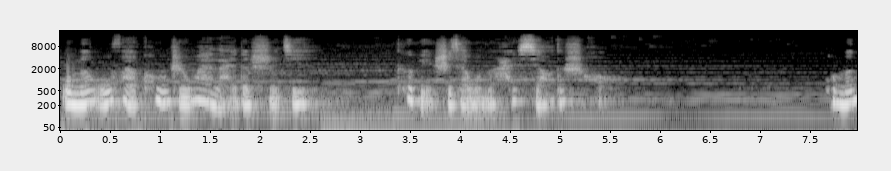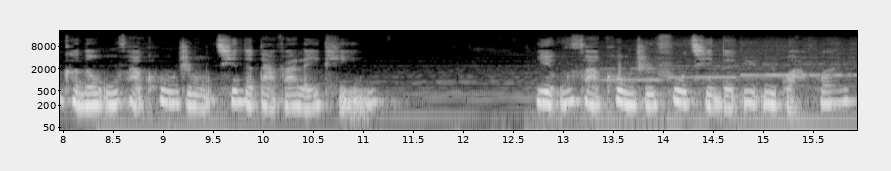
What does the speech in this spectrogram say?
我们无法控制外来的世界，特别是在我们还小的时候。我们可能无法控制母亲的大发雷霆。也无法控制父亲的郁郁寡欢，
